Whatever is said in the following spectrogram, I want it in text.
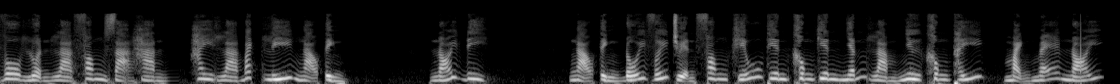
vô luận là phong dạ hàn, hay là bách lý ngạo tình. Nói đi. Ngạo tình đối với chuyện phong khiếu thiên không kiên nhẫn làm như không thấy, mạnh mẽ nói.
